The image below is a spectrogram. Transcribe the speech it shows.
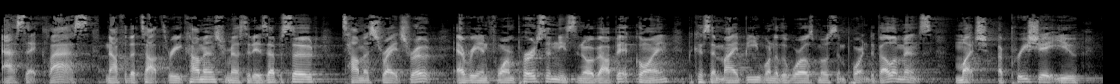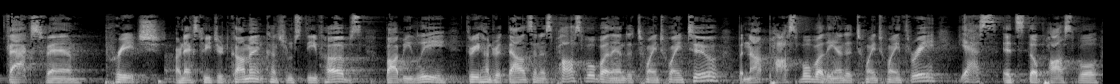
asset class. Now for the top three comments from yesterday's episode, Thomas Wrights wrote, every informed person needs to know about Bitcoin because it might be one of the world's most important developments. Much appreciate you. Facts fam preach. Our next featured comment comes from Steve Hubbs. Bobby Lee, 300,000 is possible by the end of 2022, but not possible by the end of 2023. Yes, it's still possible.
